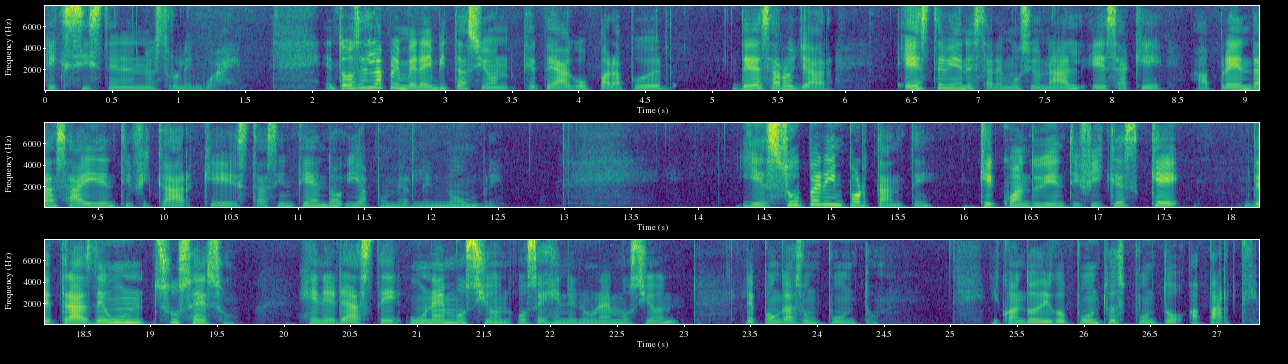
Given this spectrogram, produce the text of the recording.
existen en nuestro lenguaje. Entonces la primera invitación que te hago para poder desarrollar este bienestar emocional es a que aprendas a identificar qué estás sintiendo y a ponerle nombre. Y es súper importante que cuando identifiques que detrás de un suceso generaste una emoción o se generó una emoción, le pongas un punto. Y cuando digo punto es punto aparte,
